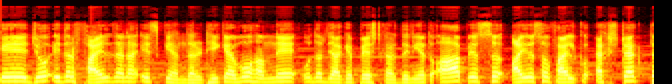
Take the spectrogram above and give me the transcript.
कि जो इधर फाइल्स है ना इसके अंदर, ठीक है, वो हमने उधर जाके पेस्ट कर देनी है। तो आप इस आईएसओ फ़ाइल को एक्सट्रैक्ट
